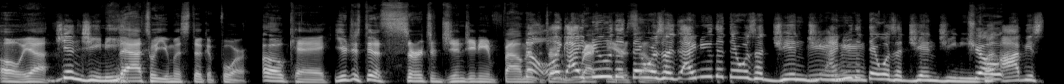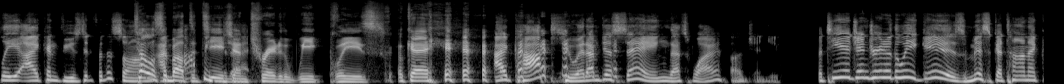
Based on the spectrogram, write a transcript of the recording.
Oh yeah. Gin Genie. That's what you mistook it for. Okay. You just did a search of Gin Genie and found that. no, like I knew that there was a I knew that there was a gin Ge- I knew that there was a gin genie, Joe- but obviously I confused it for the song. Tell us I'm about the THN trade of the week, please. Okay. I copped to it. I'm just saying that's why I thought gin genie. The THN trade of the week is Miskatonic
